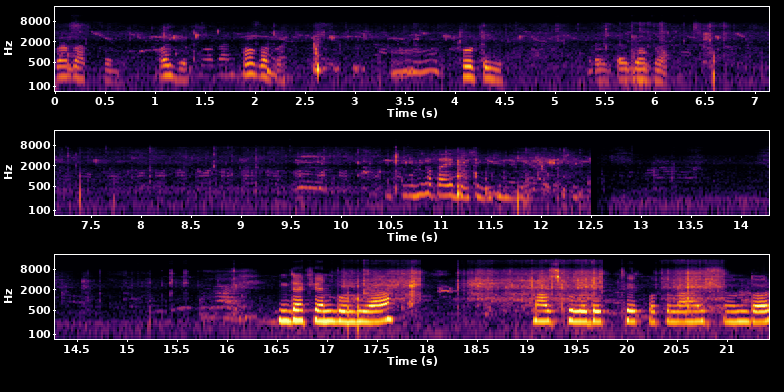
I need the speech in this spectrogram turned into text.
বাবা ওই যে ও বাবা ছোটি বাবা ফুল হাতায় বসে বসে নেড়ে দেখেন বন্ধুরা, মাছগুলো দেখতে কত না সুন্দর।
